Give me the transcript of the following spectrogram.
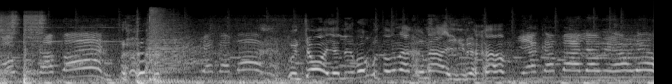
เอาคุณกลับบ้านอยากกลับบ้านคุณโจ้อย่าลืมว่าคุณต้องนั่งข้างหน้าอีกนะครับอยากกลับบ้านแล้วไม่เอาแล้ว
